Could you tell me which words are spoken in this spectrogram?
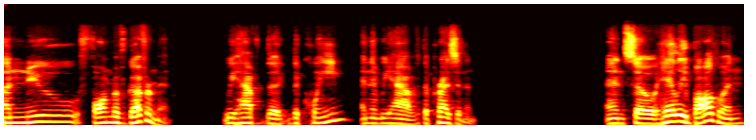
a new form of government. We have the, the Queen, and then we have the president. And so Hailey Baldwin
